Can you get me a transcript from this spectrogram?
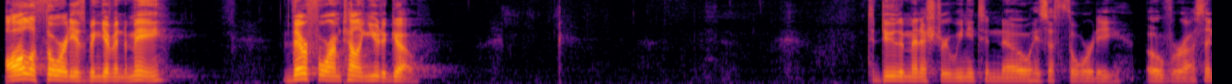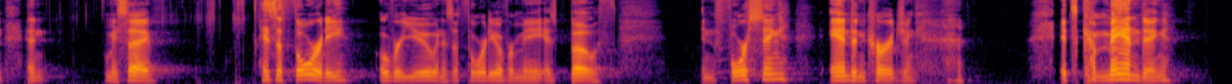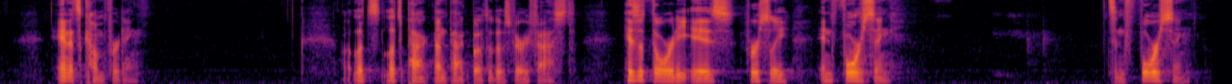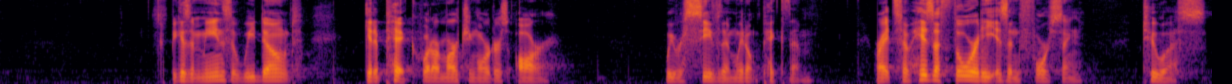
all authority has been given to me, therefore I'm telling you to go. to do the ministry, we need to know his authority over us. And, and let me say, his authority over you and his authority over me is both enforcing and encouraging. it's commanding and it's comforting. Let's, let's pack, unpack both of those very fast. His authority is, firstly, enforcing. It's enforcing because it means that we don't get to pick what our marching orders are. We receive them, we don't pick them. Right? So his authority is enforcing to us.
